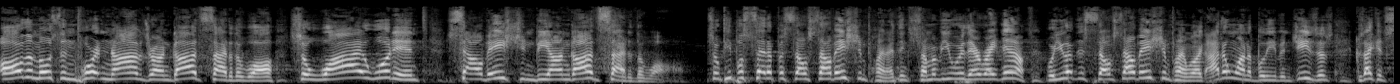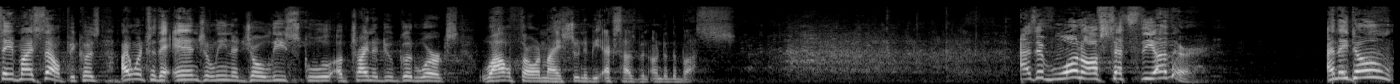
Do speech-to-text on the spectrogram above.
all the most important knobs are on God's side of the wall. So why wouldn't salvation be on God's side of the wall? So people set up a self-salvation plan. I think some of you are there right now where you have this self-salvation plan. We're like, I don't want to believe in Jesus because I could save myself because I went to the Angelina Jolie school of trying to do good works while throwing my soon-to-be ex-husband under the bus. As if one offsets the other. And they don't.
